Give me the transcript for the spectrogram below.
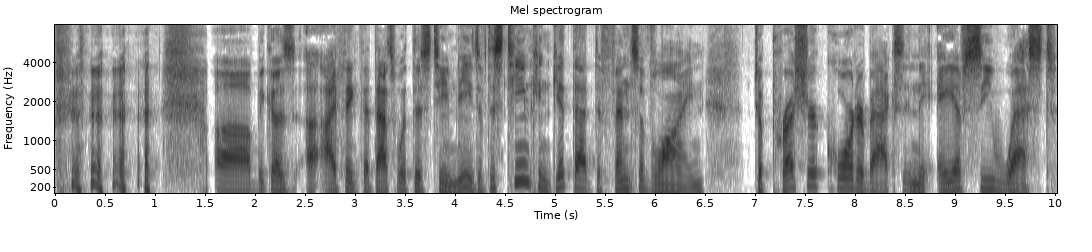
uh, because I think that that's what this team needs. If this team can get that defensive line to pressure quarterbacks in the AFC West,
